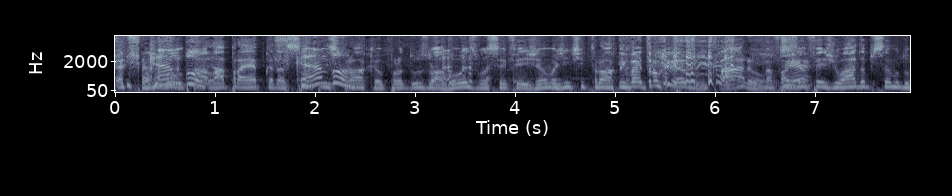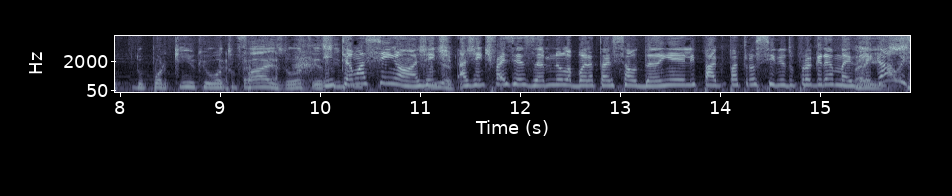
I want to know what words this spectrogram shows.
Vamos Escambo. voltar lá pra época da simples Escambo. troca. Eu produzo arroz, você feijão, a gente troca. E vai trocando, claro. Pra fazer a feijoada, precisamos do, do porquinho que o outro faz, do outro. assim Então, vamos- assim, ó, a gente, a gente faz exame no Laboratório Saldanha ele paga o patrocínio do programa. É Aí, legal isso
